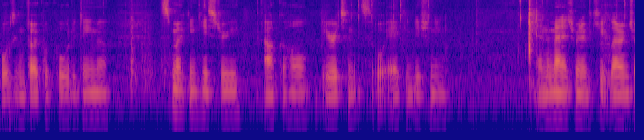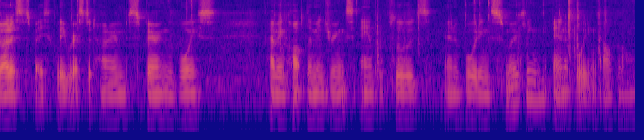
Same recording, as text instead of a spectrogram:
causing vocal cord edema, smoking history, alcohol, irritants, or air conditioning. And the management of acute laryngitis is basically rest at home, sparing the voice, having hot lemon drinks, ample fluids, and avoiding smoking and avoiding alcohol.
